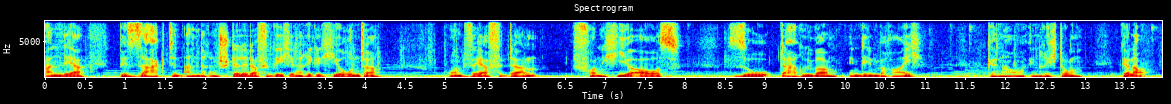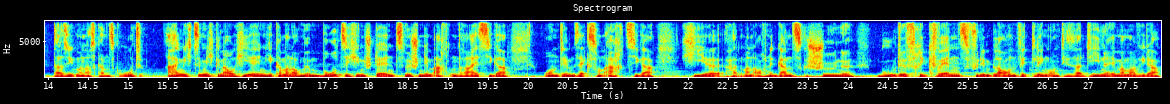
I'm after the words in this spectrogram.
an der besagten anderen Stelle. Dafür gehe ich in der Regel hier runter und werfe dann von hier aus so darüber in den Bereich. Genau, in Richtung, genau, da sieht man das ganz gut. Eigentlich ziemlich genau hierhin. Hier kann man auch mit dem Boot sich hinstellen zwischen dem 38er und dem 86er. Hier hat man auch eine ganz schöne, gute Frequenz für den blauen Wittling und die Sardine immer mal wieder.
